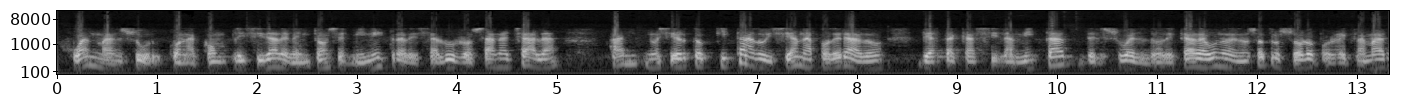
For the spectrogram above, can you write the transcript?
Juan Mansur, con la complicidad de la entonces ministra de Salud Rosana Chala, han, ¿no es cierto?, quitado y se han apoderado de hasta casi la mitad del sueldo de cada uno de nosotros solo por reclamar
